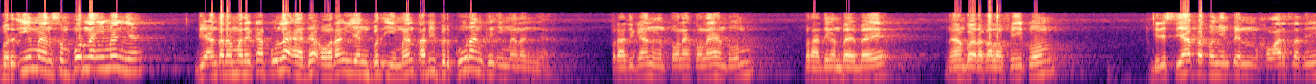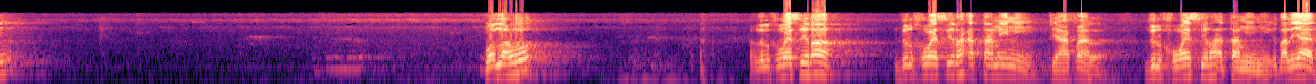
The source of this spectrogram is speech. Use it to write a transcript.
beriman sempurna imannya. Di antara mereka pula ada orang yang beriman tapi berkurang keimanannya. Perhatikan dengan toleh-toleh antum. Perhatikan baik-baik. Nah, barakallahu fiikum. Jadi siapa pemimpin Khawarij tadi? Wallahu Dzul Khuwaisirah. Dzul Khuwaisirah At-Tamimi, dihafal. Dzul Khuwaisirah At-Tamimi. Kita lihat.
